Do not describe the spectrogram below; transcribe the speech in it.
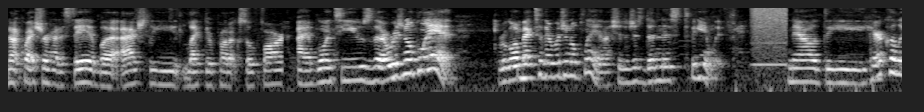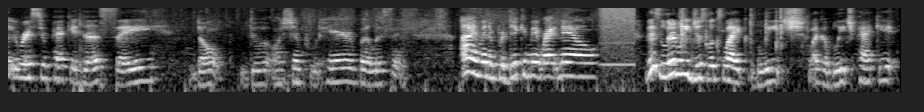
Not quite sure how to say it, but I actually like their product so far. I am going to use the original plan. We're going back to the original plan. I should have just done this to begin with. Now the hair color eraser packet does say don't do it on shampooed hair, but listen, I am in a predicament right now. This literally just looks like bleach, like a bleach packet.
